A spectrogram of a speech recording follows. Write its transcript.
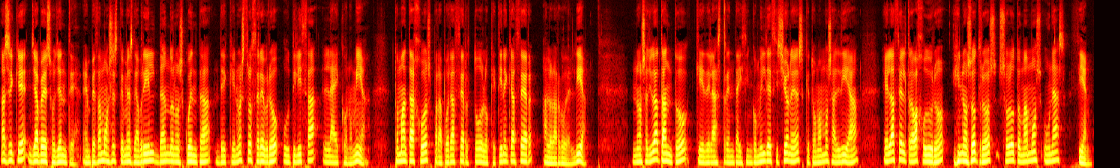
Así que ya ves, oyente, empezamos este mes de abril dándonos cuenta de que nuestro cerebro utiliza la economía, toma atajos para poder hacer todo lo que tiene que hacer a lo largo del día. Nos ayuda tanto que de las 35.000 decisiones que tomamos al día, él hace el trabajo duro y nosotros solo tomamos unas 100.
